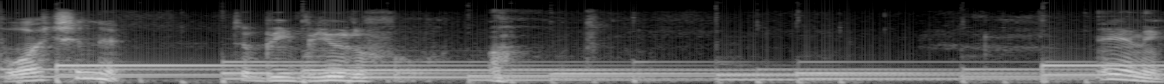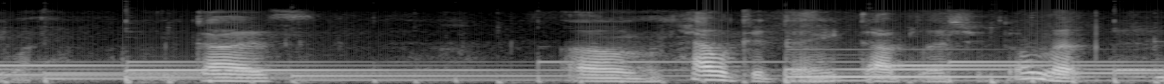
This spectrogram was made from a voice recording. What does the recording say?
fortunate to be beautiful. Have a good day. God bless you. Don't let uh,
